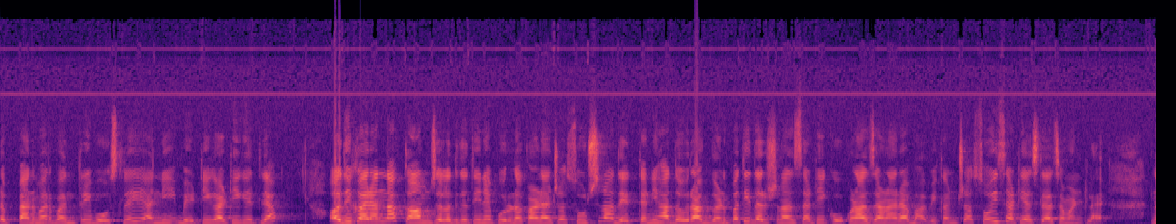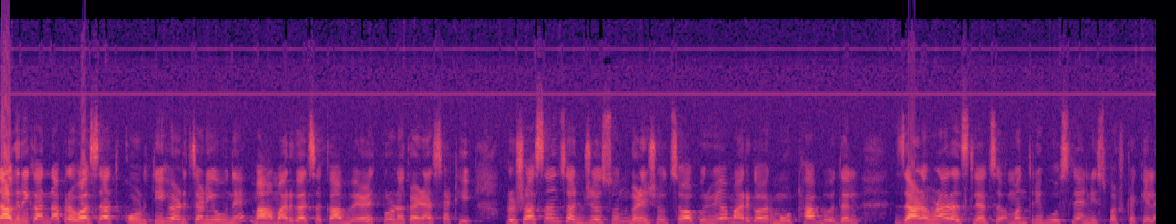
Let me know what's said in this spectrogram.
टप्प्यांवर मंत्री भोसले यांनी भेटीगाठी घेतल्या. अधिकाऱ्यांना काम जलदगतीने पूर्ण करण्याच्या सूचना देत त्यांनी हा दौरा गणपती दर्शनासाठी कोकणात जाणाऱ्या भाविकांच्या सोयीसाठी असल्याचं म्हटलंय. नागरिकांना प्रवासात कोणतीही अडचण येऊ नये. महामार्गाचं काम वेळेत पूर्ण करण्यासाठी प्रशासन सज्ज असून गणेशोत्सवापूर्वी या मार्गावर मोठा बदल जाणवणार असल्याचं मंत्री भोसले यांनी स्पष्ट केलं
